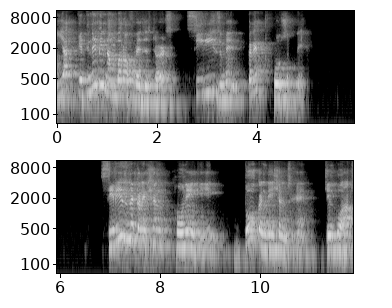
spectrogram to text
या कितने भी नंबर ऑफ़ रजिस्टर्स सीरीज़ में कनेक्ट हो सकते हैं। सीरीज़ में कनेक्शन होने की दो कंडीशंस हैं जिनको आप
